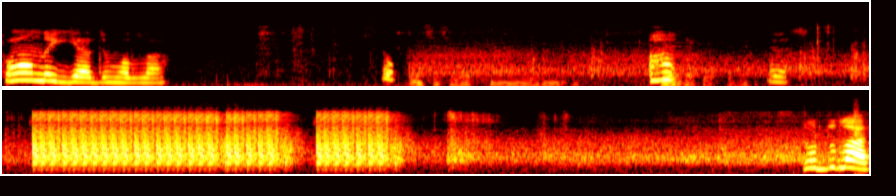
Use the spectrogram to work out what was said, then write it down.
Son anda geldim valla. Yok. Bunun sesi var. Aha. Orada, orada. Evet. Durdular.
